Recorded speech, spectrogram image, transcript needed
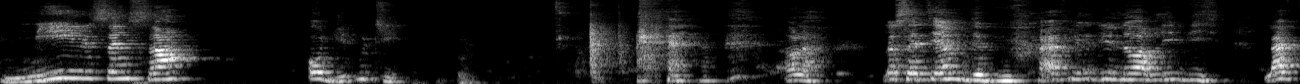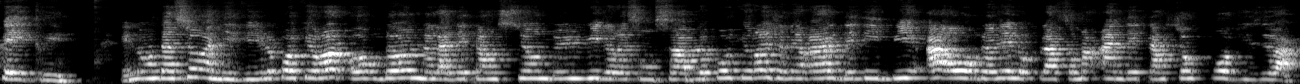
1500 au Djibouti. voilà, le septième debout, Afrique du Nord, Libye. La paix écrit. Inondation en Libye. Le procureur ordonne la détention de huit responsables. Le procureur général de Libye a ordonné le placement en détention provisoire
